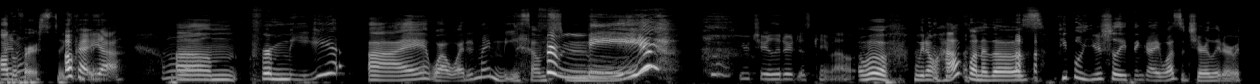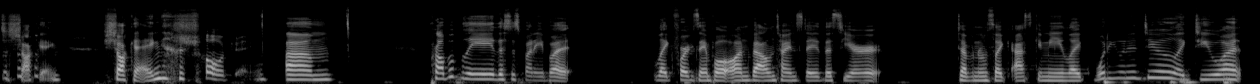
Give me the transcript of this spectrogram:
I'll go first. so Okay. Yeah. I. Um, for me, I wow. Why did my me sound For me? Your cheerleader just came out. Oh, we don't have one of those. People usually think I was a cheerleader, which is shocking. shocking. Shocking. Um, probably this is funny, but like for example, on Valentine's Day this year, Devin was like asking me like, "What do you want to do? Like, do you want?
